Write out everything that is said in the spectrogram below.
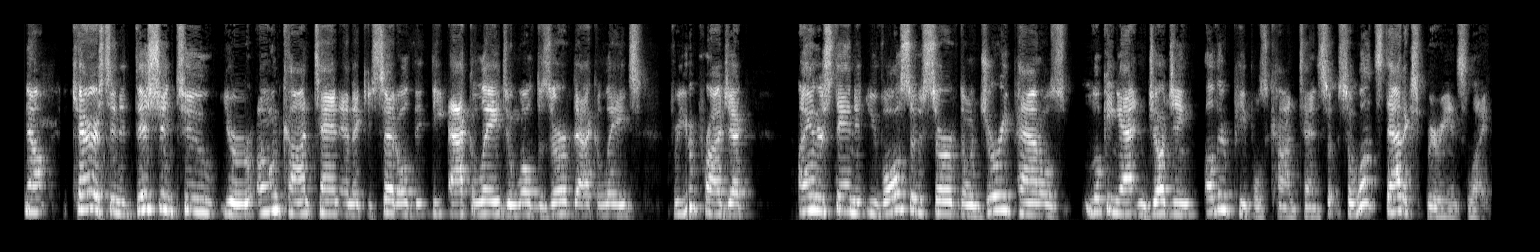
Now, Caris, in addition to your own content and like you said, all the, the accolades and well-deserved accolades for your project, I understand that you've also served on jury panels looking at and judging other people's content. So, so what's that experience like?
